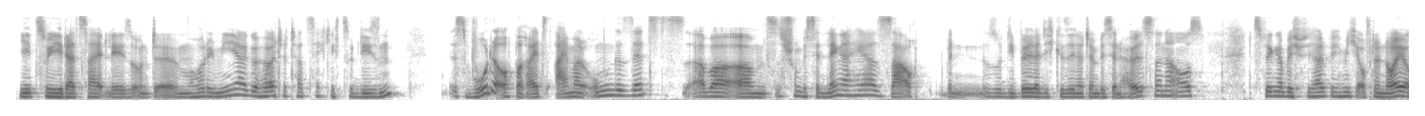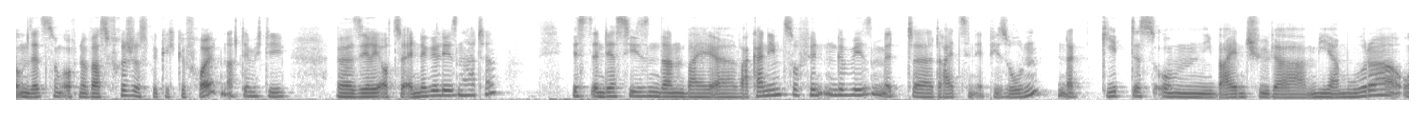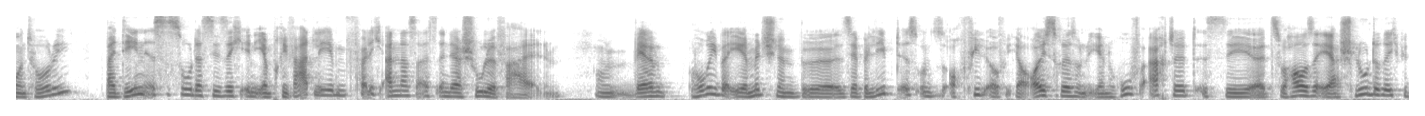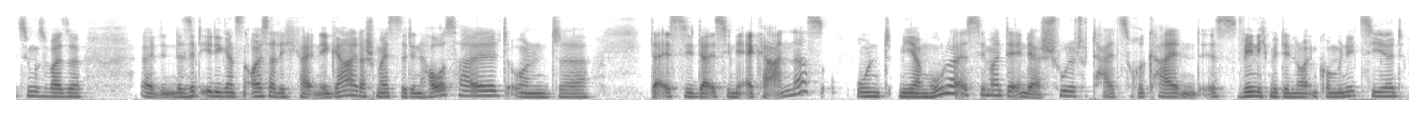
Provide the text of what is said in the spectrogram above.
je, zu jeder Zeit lese. Und ähm, Horimiya gehörte tatsächlich zu diesen. Es wurde auch bereits einmal umgesetzt, aber ähm, es ist schon ein bisschen länger her. Es sah auch, wenn so die Bilder, die ich gesehen hatte, ein bisschen hölzerner aus. Deswegen habe ich, hab ich mich auf eine neue Umsetzung, auf eine was Frisches wirklich gefreut, nachdem ich die äh, Serie auch zu Ende gelesen hatte. Ist in der Season dann bei äh, Wakanim zu finden gewesen mit äh, 13 Episoden. Da geht es um die beiden Schüler Miyamura und Hori. Bei denen ist es so, dass sie sich in ihrem Privatleben völlig anders als in der Schule verhalten. Und während Hori bei ihren Mitschülern sehr beliebt ist und auch viel auf ihr Äußeres und ihren Ruf achtet, ist sie äh, zu Hause eher schluderig, beziehungsweise äh, da sind ihr die ganzen Äußerlichkeiten egal, da schmeißt sie den Haushalt und äh, da ist sie, da ist sie eine Ecke anders. Und Miyamura ist jemand, der in der Schule total zurückhaltend ist, wenig mit den Leuten kommuniziert.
